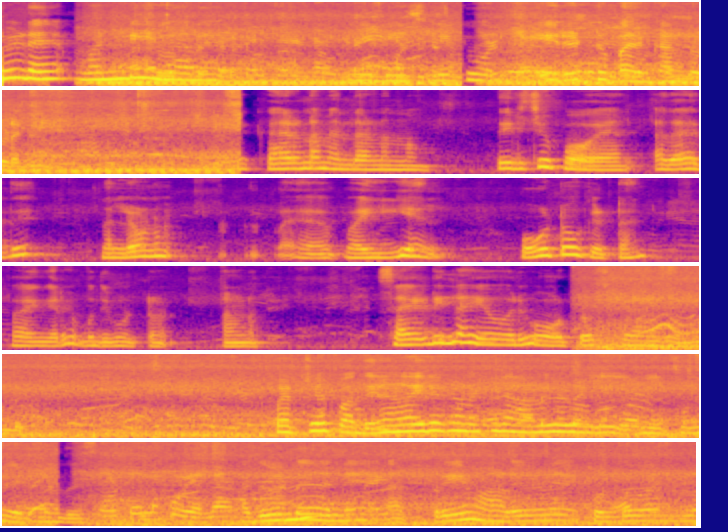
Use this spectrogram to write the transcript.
ഇവിടെ വണ്ടിയില്ലാതെ ബീച്ചിലേക്ക് ഇരുട്ട് പരക്കാൻ തുടങ്ങി. കാരണം എന്താണെന്നോ? തിരിച്ചു പോയാൽ അതായത് നല്ലോണം വൈകിയാൽ ഓട്ടോ കിട്ടാൻ ഭയങ്കര ബുദ്ധിമുട്ടാണ്. ആണ് സൈഡിലായി ഒരു ഓട്ടോ സ്റ്റാൻഡ് ഉണ്ട് പക്ഷേ പതിനായിരക്കണക്കിന് ആളുകളല്ലേ ഈ ബീച്ചിൽ വരുന്നത്. അതുകൊണ്ട് തന്നെ അത്രയും ആളുകളെ കൊണ്ടുപോകാനുള്ള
